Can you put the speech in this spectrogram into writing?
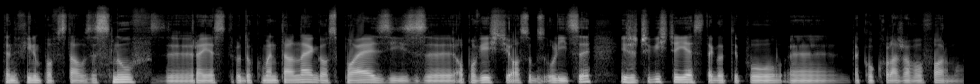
ten film powstał ze snów, z rejestru dokumentalnego, z poezji, z opowieści osób z ulicy i rzeczywiście jest tego typu e, taką kolażową formą.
